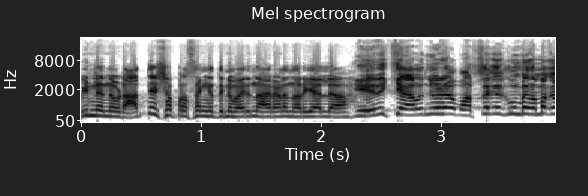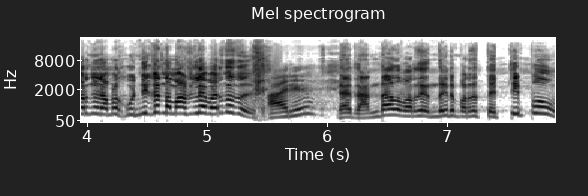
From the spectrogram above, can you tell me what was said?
പിന്നെ ഇവിടെ അധ്യക്ഷ പ്രസംഗത്തിന് വരുന്ന ആരാണെന്ന് അറിയാലോ? എനിക്ക് അറിഞ്ഞൂടെ വർഷങ്ങൾക്ക് മുമ്പേ നമുക്ക് അറിഞ്ഞു നമ്മുടെ കുഞ്ഞിക്കണ്ട മാഷിലെ വരുന്നത്. ആര്? ഞാൻ രണ്ടാമത് പറഞ്ഞ എന്തെങ്കിലും പറഞ്ഞ തെറ്റിപ്പോവും.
